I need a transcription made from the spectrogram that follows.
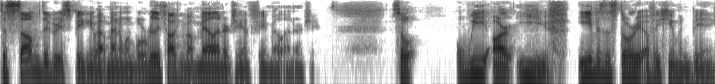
to some degree speaking about men and women, but we're really talking about male energy and female energy. So we are Eve. Eve is the story of a human being.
